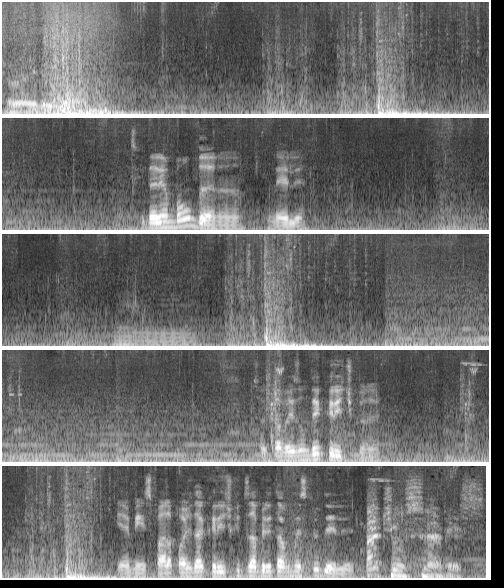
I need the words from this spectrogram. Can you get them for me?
through the wall. Isso aqui daria um bom dano nele. Hum. Só que talvez um dê crítico, né? E a minha espada pode dar crítico e desabilitar alguma skill dele. At your service.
